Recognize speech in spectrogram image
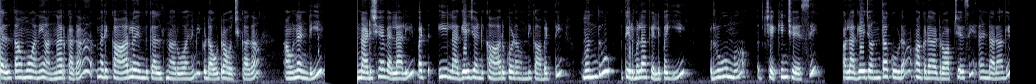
వెళ్తాము అని అన్నారు కదా మరి కార్లో ఎందుకు వెళ్తున్నారు అని మీకు డౌట్ రావచ్చు కదా. అవునండి నడిచే వెళ్ళాలి బట్ ఈ లగేజ్ అండ్ కారు కూడా ఉంది కాబట్టి ముందు తిరుమలకి వెళ్ళిపోయి రూమ్ చెక్ ఇన్ చేసి లగేజ్ అంతా కూడా అక్కడ డ్రాప్ చేసి అండ్ అలాగే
